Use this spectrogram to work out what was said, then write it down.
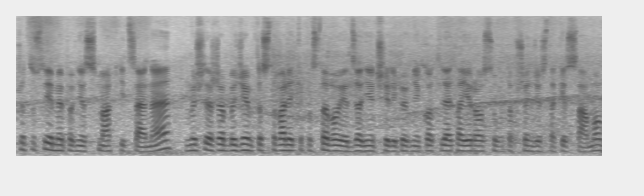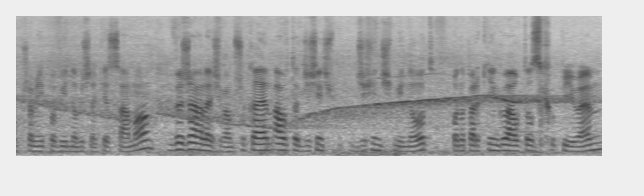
przetestujemy pewnie smak i cenę. Myślę, że będziemy testowali jakie podstawowe jedzenie, czyli pewnie kotleta i rosół, to wszędzie jest takie samo, przynajmniej powinno być takie samo. Wyżalę się wam, szukałem auta 10, 10 minut, bo na parkingu auto skupiłem.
